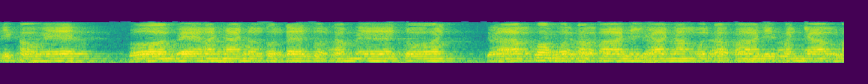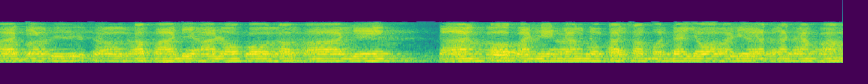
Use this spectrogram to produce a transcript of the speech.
ภิกขเวโกเมอนันตุเตสุธรรมเมตุ จากพงวัตปานิยานังวัตปานิปัญญาอุปาวิชชาอุทะปาทิอาโลโก อุทะปาทิตังโข ปะนิทัง ทุกขะสะมุทะโย อะริยะสัจจังปะห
